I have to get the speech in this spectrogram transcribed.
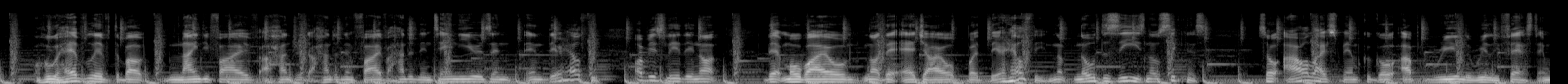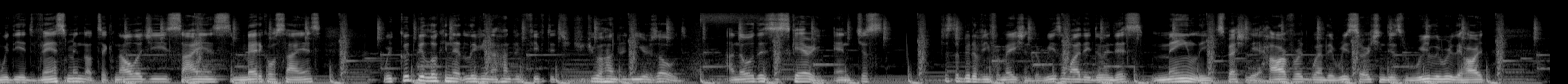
who have lived about 95 100 105 110 years and and they're healthy. Obviously they're not that mobile not that agile but they're healthy. No, no disease no sickness so our lifespan could go up really, really fast. And with the advancement of technology, science, medical science, we could be looking at living 150 to 200 years old. I know this is scary and just just a bit of information. The reason why they're doing this, mainly, especially at Harvard, when they're researching this really, really hard,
